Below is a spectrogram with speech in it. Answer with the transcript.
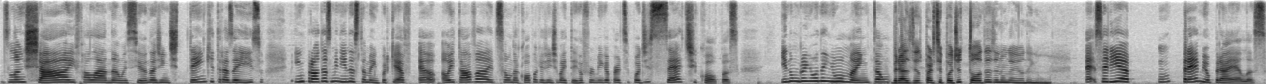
deslanchar e falar, não, esse ano a gente tem que trazer isso em prol das meninas também, porque a, é a oitava edição da Copa que a gente vai ter, a Formiga participou de sete Copas e não ganhou nenhuma, então... O Brasil participou de todas e não ganhou nenhuma. É, seria um prêmio para elas.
